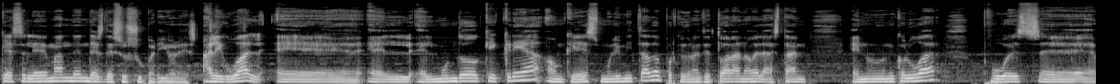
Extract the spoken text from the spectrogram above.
que se le manden desde sus superiores. Al igual, eh, el, mundo que crea, aunque es muy limitado, porque durante toda la novela están en un único lugar, pues eh,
